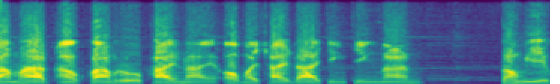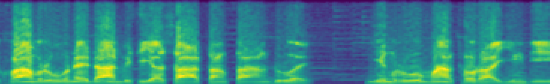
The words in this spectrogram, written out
ามารถเอาความรู้ภายในออกมาใช้ได้จริง ๆนั้น ต้องมีความรู้ในด้านวิทยาศาสตร์ต่างๆด้วย ยิ่งรู้มากเท่าไรยิ่งดี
